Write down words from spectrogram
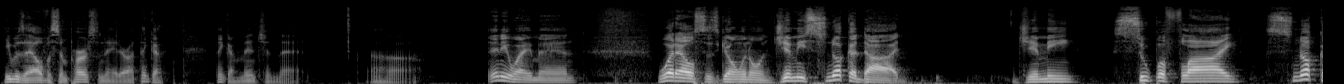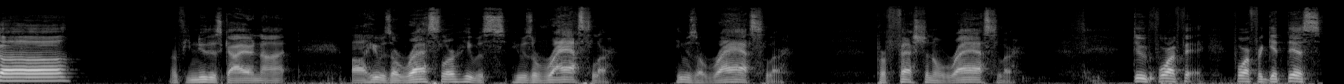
he was Elvis impersonator. I think I, I think I mentioned that. Uh, anyway, man, what else is going on? Jimmy Snuka died. Jimmy Superfly Snuka. if you knew this guy or not, uh, he was a wrestler. He was he was a wrestler he was a wrestler, professional wrestler. Dude, before I, before I forget this,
